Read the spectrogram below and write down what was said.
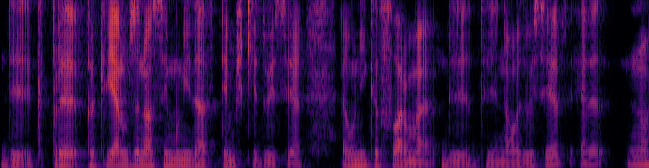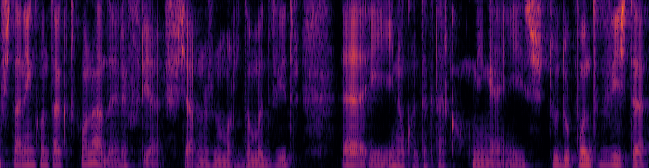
de que para, para, criarmos a nossa imunidade temos que adoecer, a única forma de, de não adoecer era não estar em contacto com nada, era fechar-nos numa redoma de vidro uh, e, e, não contactar com ninguém. E isso tudo do ponto de vista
